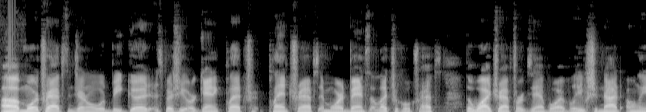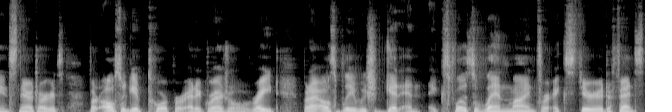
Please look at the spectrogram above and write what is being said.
Uh, more traps in general would be good, especially organic plant, tra- plant traps and more advanced electrical traps. The Y trap, for example, I believe, should not only ensnare targets, but also give torpor at a gradual rate. But I also believe we should get an explosive landmine for exterior defense,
